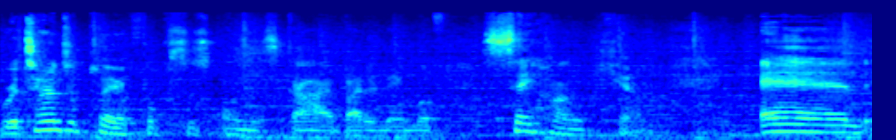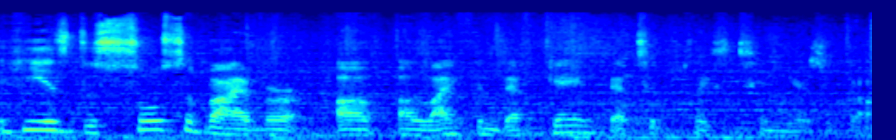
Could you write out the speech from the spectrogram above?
Return to Player focuses on this guy by the name of Sehun Kim. And he is the sole survivor of a life and death game that took place 10 years ago.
